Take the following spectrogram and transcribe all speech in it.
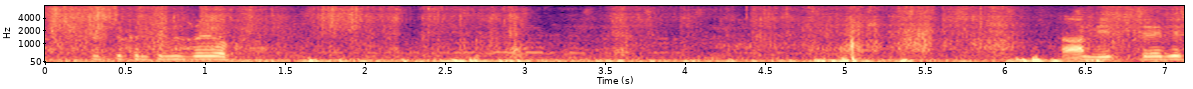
su sıkıntımız da yok. Tamam bitirebilir.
